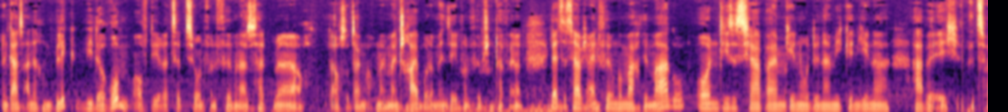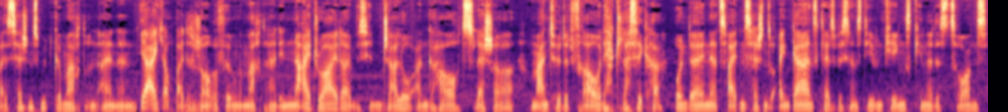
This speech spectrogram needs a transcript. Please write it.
einen ganz anderen Blick wiederum auf die Rezeption von Filmen. Also es hat mir auch auch sozusagen auch mein, mein Schreiben oder mein Sehen von Filmen schon verändert. Letztes Jahr habe ich einen Film gemacht, Imago, und dieses Jahr beim Kino in Jena habe ich zwei Sessions mitgemacht und einen, ja eigentlich auch beides Genrefilme gemacht, den Knight Rider, ein bisschen Jallo angehaucht, Slasher, Mann tötet Frau, der Klassiker, und äh, in der zweiten Session so ein ganz kleines bisschen Stephen Kings Kinder des Zorns,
